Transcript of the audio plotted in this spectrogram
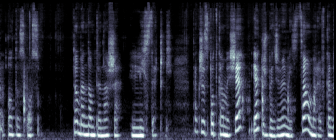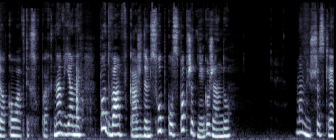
ten oto sposób. To będą te nasze listeczki. Także spotkamy się, jak już będziemy mieć całą marchewkę dookoła w tych słupkach nawijanych, po dwa w każdym słupku z poprzedniego rzędu. Mam już wszystkie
